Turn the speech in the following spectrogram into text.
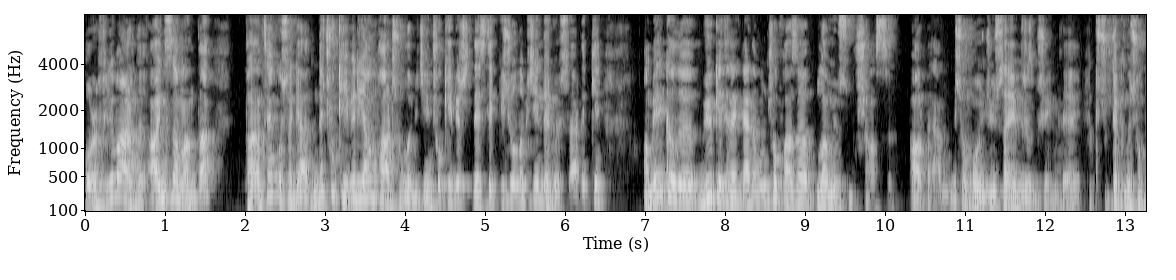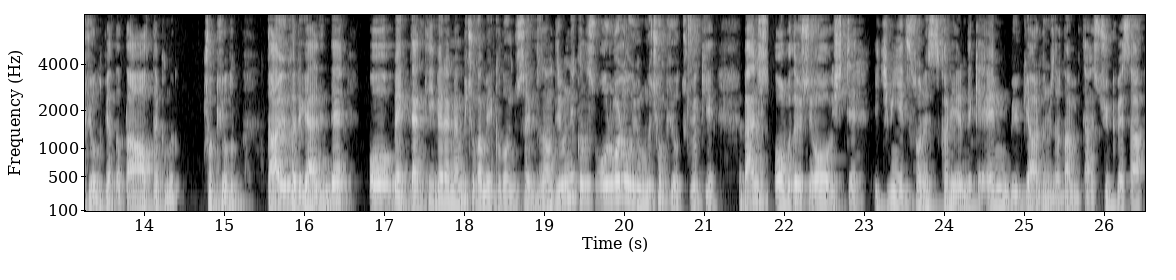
profili vardı. Aynı zamanda Panathinaikos'a geldiğinde çok iyi bir yan parça olabileceğini, çok iyi bir destekleyici olabileceğini de gösterdi ki Amerikalı büyük yeteneklerde bunu çok fazla bulamıyorsun bu şansı. Avrupa yani birçok oyuncuyu sayabiliriz bu şekilde. Küçük takımda çok iyi olup ya da daha alt takımda çok iyi olup daha yukarı geldiğinde o beklentiyi veremeyen birçok Amerikalı oyuncu sayabiliriz. Ama Drew Nicholas o rol uyumunu çok iyi oturuyor ki bence Obradoviç'in o işte 2007 sonrası kariyerindeki en büyük yardımcılardan bir tanesi. Çünkü mesela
